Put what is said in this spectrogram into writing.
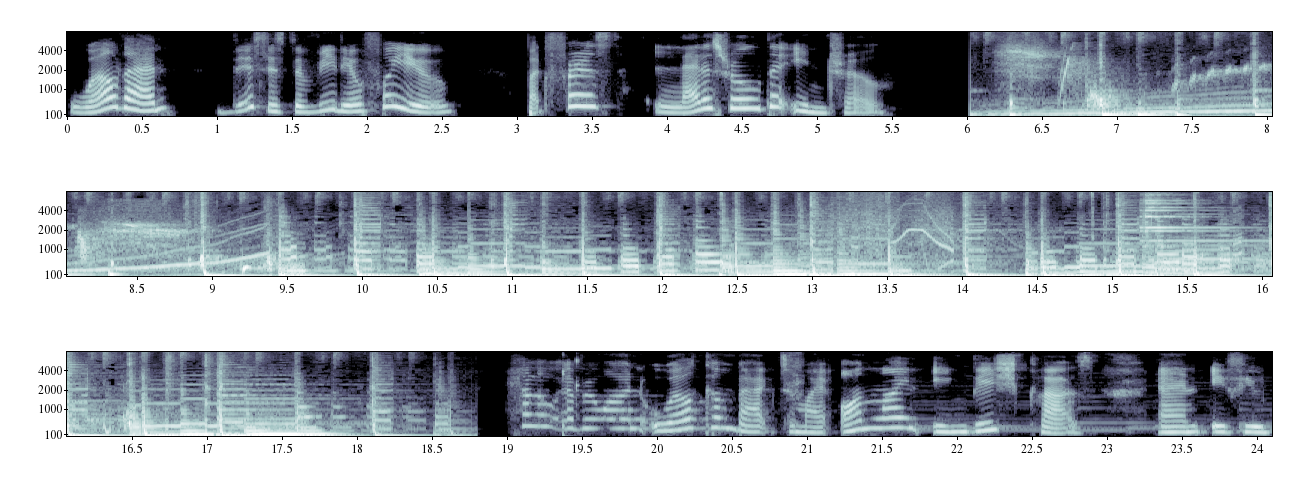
Well, then, this is the video for you. But first, let us roll the intro. Back to my online English class. And if you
